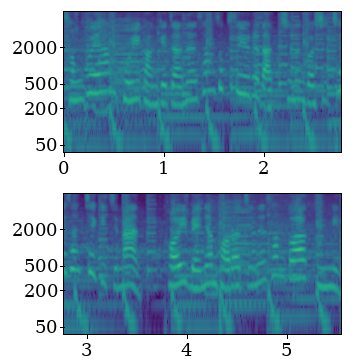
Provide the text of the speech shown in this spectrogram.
정부의 한 고위 관계자는 상속세율을 낮추는 것이 최선책이지만 거의 매년 벌어지는 선거와 국민,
